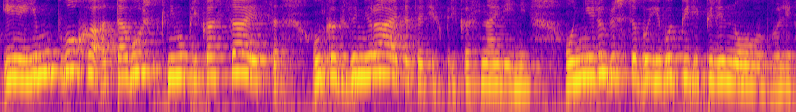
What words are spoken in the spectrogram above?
И ему плохо от того, что к нему прикасается. Он как замирает от этих прикосновений. Он не любит, чтобы его перепеленовывали.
